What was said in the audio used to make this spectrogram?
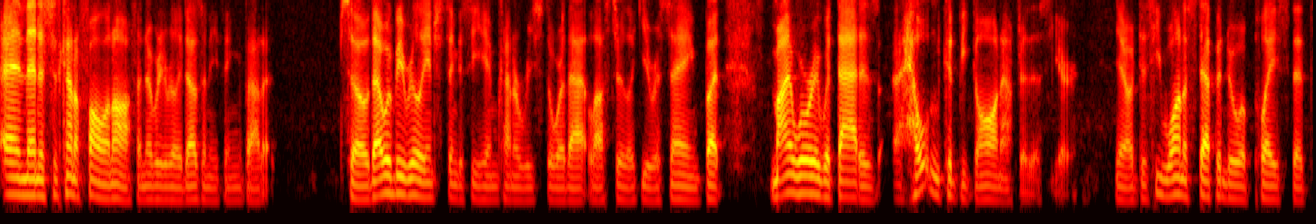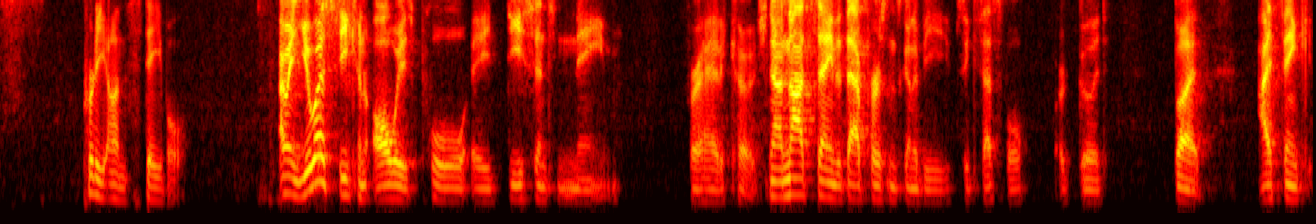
and then it's just kind of fallen off, and nobody really does anything about it. So that would be really interesting to see him kind of restore that luster, like you were saying. But my worry with that is Helton could be gone after this year. You know, does he want to step into a place that's pretty unstable? I mean, USC can always pull a decent name for a head coach. Now, I'm not saying that that person's going to be successful or good, but I think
